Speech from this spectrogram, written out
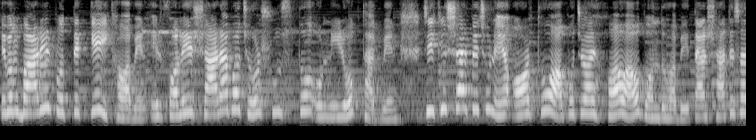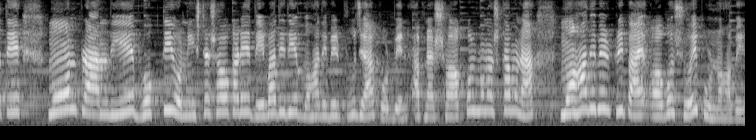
এবং বাড়ির প্রত্যেককেই খাওয়াবেন। এর ফলে সারা বছর সুস্থ ও নিরোগ থাকবেন। চিকিৎসার পেছনে অর্থ অপচয় হওয়াও বন্ধ হবে। তার সাথে সাথে মন প্রাণ দিয়ে ভক্তি ও নিষ্ঠা সহকারে দেবাদিদেব মহাদেবের পূজা করবেন। আপনার সকল মনস্কামনা মহাদেবের কৃপায় অবশ্যই পূর্ণ হবে।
